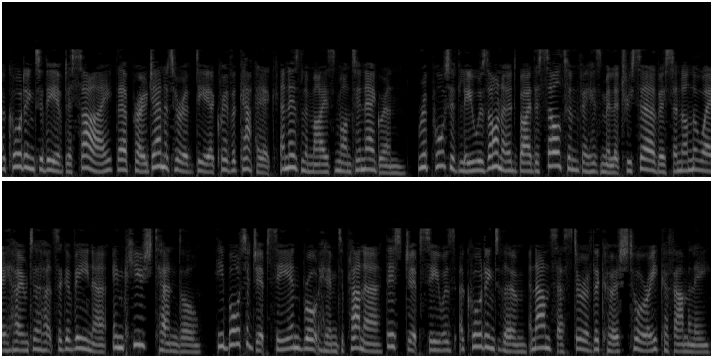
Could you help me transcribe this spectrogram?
According to the Avdasai, their progenitor of Dia Krivokapic, an Islamized Montenegrin, reportedly was honored by the Sultan for his military service and on the way home to Herzegovina, in Küstendil. He bought a gypsy and brought him to Plana. This gypsy was, according to them, an ancestor of the Kusturica family.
